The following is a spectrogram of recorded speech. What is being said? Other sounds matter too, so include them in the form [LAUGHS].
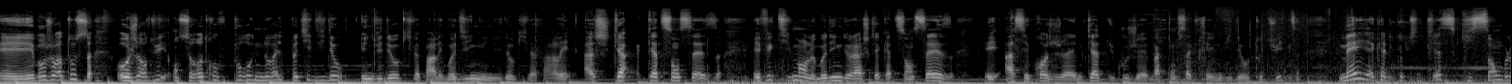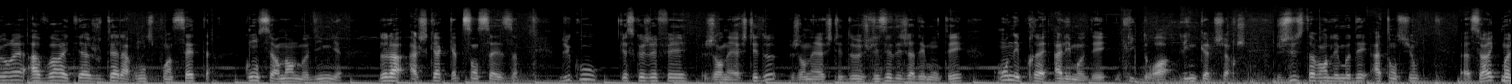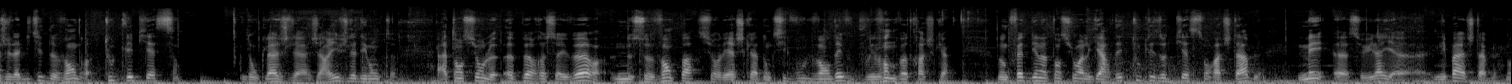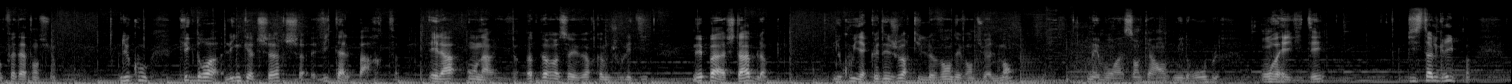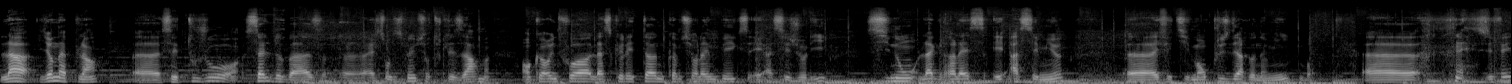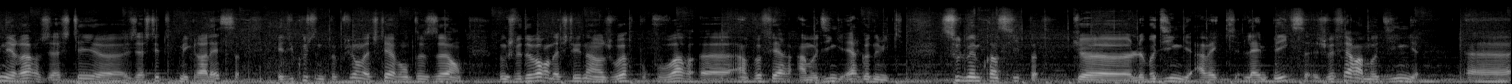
Et bonjour à tous, aujourd'hui on se retrouve pour une nouvelle petite vidéo, une vidéo qui va parler modding, une vidéo qui va parler HK416. Effectivement le modding de la HK416 est assez proche de la M4, du coup je vais pas consacrer une vidéo tout de suite, mais il y a quelques petites pièces qui sembleraient avoir été ajoutées à la 11.7 concernant le modding de la HK416. Du coup, qu'est-ce que j'ai fait? J'en ai acheté deux, j'en ai acheté deux, je les ai déjà démontés, on est prêt à les modder, clic droit, link cut search. Juste avant de les modder, attention, euh, c'est vrai que moi j'ai l'habitude de vendre toutes les pièces. Donc là j'arrive, je les démonte. Attention, le upper receiver ne se vend pas sur les HK, donc si vous le vendez, vous pouvez vendre votre HK. Donc faites bien attention à le garder, toutes les autres pièces sont rachetables, mais euh, celui-là n'est pas achetable, donc faites attention. Du coup, clic droit, Linked Search, Vital Part. Et là, on arrive. Upper Receiver, comme je vous l'ai dit, n'est pas achetable. Du coup, il n'y a que des joueurs qui le vendent éventuellement. Mais bon, à 140 000 roubles, on va éviter. Pistol Grip, là, il y en a plein. Euh, c'est toujours celle de base. Euh, elles sont disponibles sur toutes les armes. Encore une fois, la Skeleton, comme sur la MPX, est assez jolie. Sinon, la Gralès est assez mieux. Euh, effectivement, plus d'ergonomie. Bon, [LAUGHS] j'ai fait une erreur, j'ai acheté, acheté toutes mes Gralès et du coup je ne peux plus en acheter avant 2 heures. Donc je vais devoir en acheter une à un joueur pour pouvoir euh, un peu faire un modding ergonomique. Sous le même principe que le modding avec la MPX, je vais faire un modding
